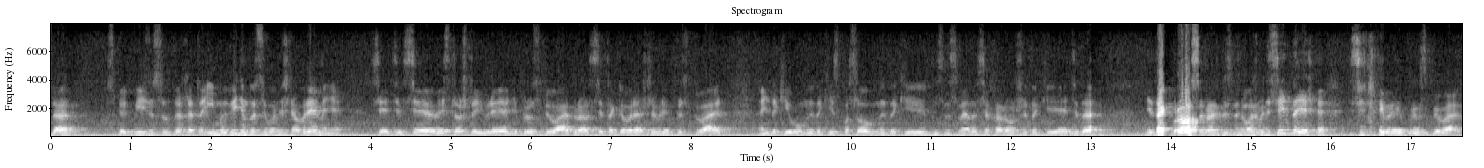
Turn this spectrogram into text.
Да? Успех бизнеса, успех это. И мы видим до сегодняшнего времени, все эти, все, весь то, что евреи не преуспевают, правда, все так говорят, что евреи преуспевают, они такие умные, такие способные, такие бизнесмены все хорошие, такие эти, да? Не так просто, может быть, действительно, действительно евреи преуспевают.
